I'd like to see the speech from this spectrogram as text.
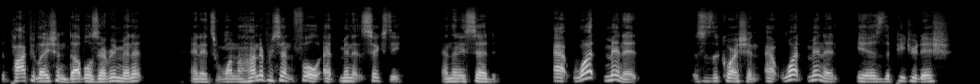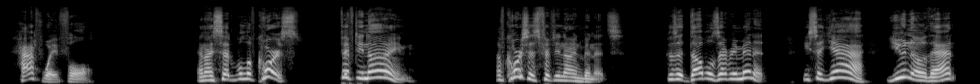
the population doubles every minute, and it's 100% full at minute 60. And then he said, At what minute, this is the question, at what minute is the Petri dish halfway full? And I said, Well, of course, 59. Of course, it's 59 minutes because it doubles every minute. He said, Yeah, you know that.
